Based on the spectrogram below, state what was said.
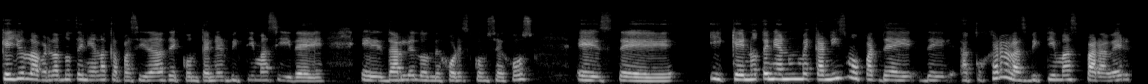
que ellos la verdad no tenían la capacidad de contener víctimas y de eh, darles los mejores consejos, este, y que no tenían un mecanismo de, de, acoger a las víctimas para ver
